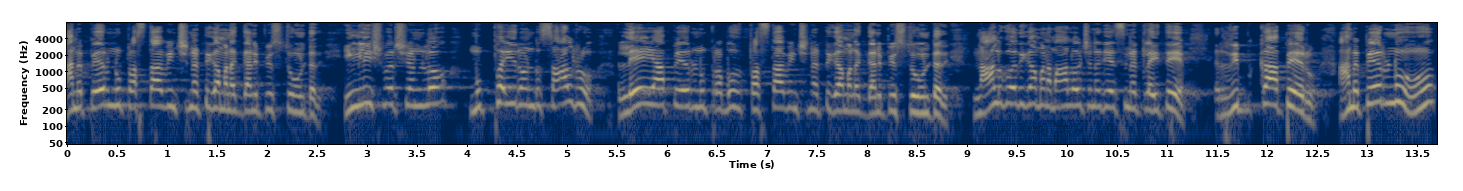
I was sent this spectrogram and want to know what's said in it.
ఆమె పేరును ప్రస్తావించినట్టుగా మనకు కనిపిస్తూ ఉంటుంది. ఇంగ్లీష్ వెర్షన్లో ముప్పై రెండు సార్లు లేయా పేరును ప్రభు ప్రస్తావించినట్టుగా మనకు కనిపిస్తూ ఉంటుంది. నాలుగోదిగా మనం ఆలోచన చేసినట్లయితే రిబ్కా పేరు. ఆమె పేరును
